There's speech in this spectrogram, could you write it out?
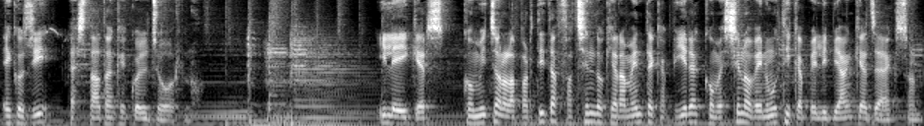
E così è stato anche quel giorno. I Lakers cominciano la partita facendo chiaramente capire come siano venuti i capelli bianchi a Jackson.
